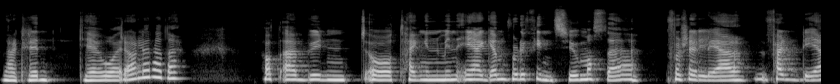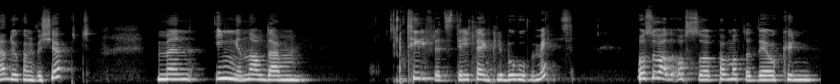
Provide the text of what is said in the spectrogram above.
det tredje året allerede. At jeg begynte å tegne min egen, for det fins jo masse forskjellige ferdige du kan få kjøpt. Men ingen av dem tilfredsstilte egentlig behovet mitt. Og så var det også på en måte det å kunne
